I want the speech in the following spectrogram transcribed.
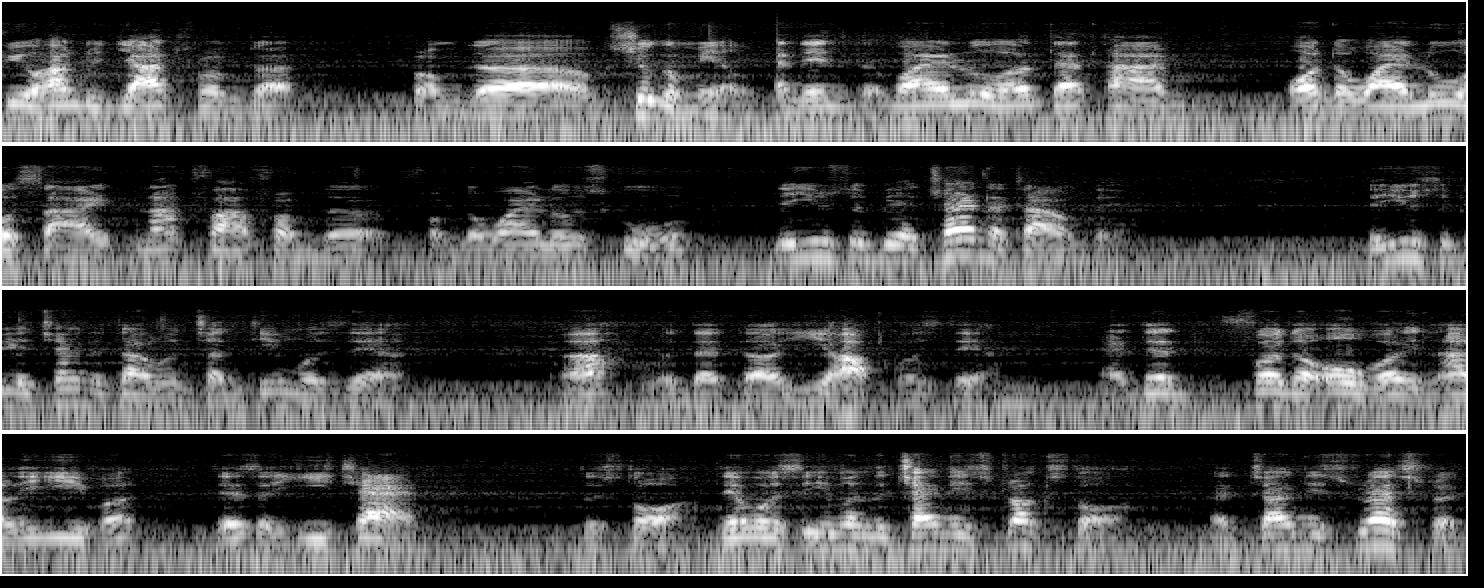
few hundred yards from the from the sugar mill. And in Waialua at that time, on the Waialua side, not far from the from the Waialua school, there used to be a Chinatown there. There used to be a Chinatown when Chantim was there, uh, when that uh, Yihop was there. And then further over in Haleiwa, there's a Yi Chan, the store. There was even the Chinese drugstore and Chinese restaurant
